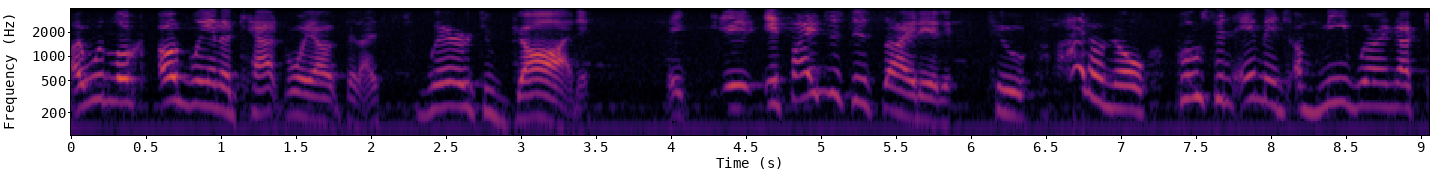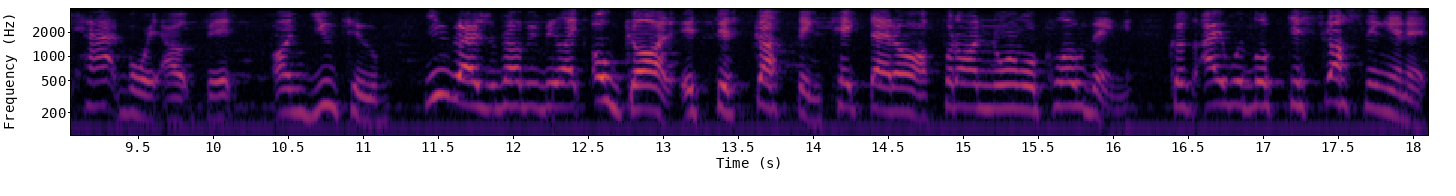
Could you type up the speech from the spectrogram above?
I would look ugly in a Catboy outfit. I swear to God if I just decided to, I don't know, post an image of me wearing a Catboy outfit on YouTube, you guys would probably be like, oh god, it's disgusting, take that off, put on normal clothing, because I would look disgusting in it.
